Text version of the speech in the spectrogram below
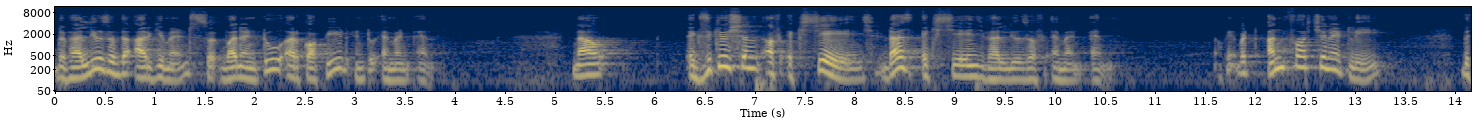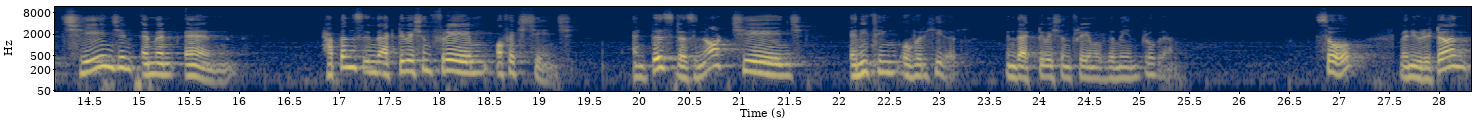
the values of the arguments so 1 and 2 are copied into m and n. Now execution of exchange does exchange values of m and n. Okay. But unfortunately the change in m and n happens in the activation frame of exchange and this does not change anything over here in the activation frame of the main program. So when you return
